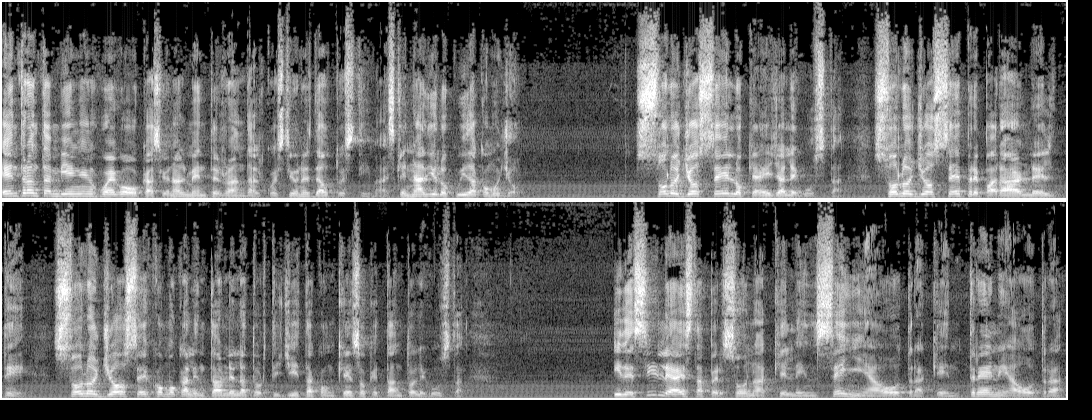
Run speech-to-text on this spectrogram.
Entran también en juego ocasionalmente, Randall, cuestiones de autoestima. Es que nadie lo cuida como yo. Solo yo sé lo que a ella le gusta. Solo yo sé prepararle el té. Solo yo sé cómo calentarle la tortillita con queso que tanto le gusta. Y decirle a esta persona que le enseñe a otra, que entrene a otra,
